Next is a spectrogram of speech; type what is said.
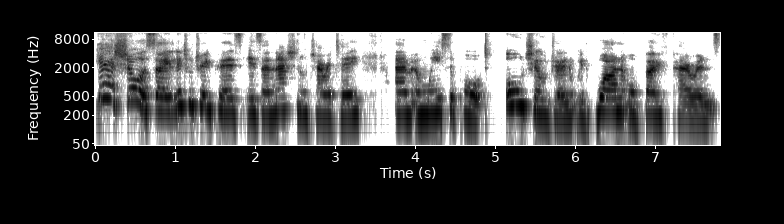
Yeah, sure. So Little Troopers is a national charity um, and we support all children with one or both parents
